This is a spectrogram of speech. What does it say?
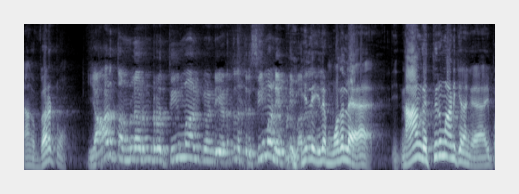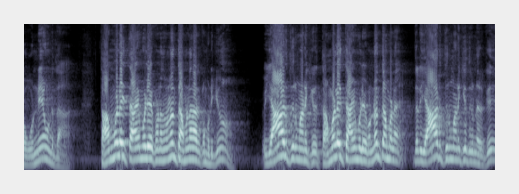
நாங்கள் விரட்டுவோம். யார் தமிழர்ன்ற தீர்மானிக்க வேண்டிய இடத்துல திரு சீமான் எப்படி இல்லை இல்லை முதல்ல நாங்கள் தீர்மானிக்கிறோங்க இப்போ ஒன்றே ஒன்று தான் தமிழை தாய்மொழியை கொண்டவங்க தமிழாக இருக்க முடியும். யார் தீர்மானிக்கிறது? தமிழை தாய்மொழியை கொண்டா தமிழன். இதில் யார் தீர்மானிக்கிறதுன்னு இருக்கு?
